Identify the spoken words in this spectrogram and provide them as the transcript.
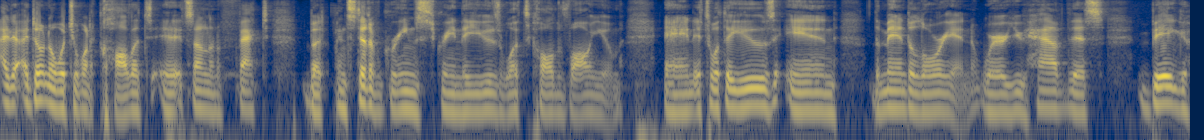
I, I don't know what you want to call it. It's not an effect, but instead of green screen, they use what's called volume. And it's what they use in The Mandalorian, where you have this big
